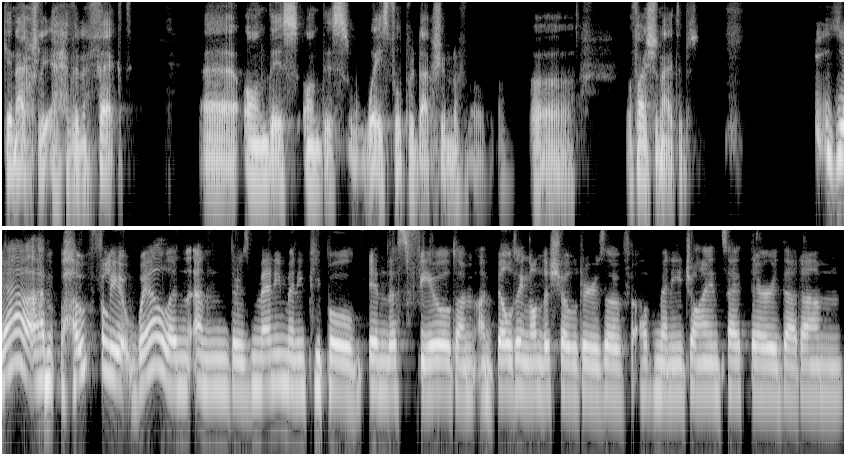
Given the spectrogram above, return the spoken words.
can actually have an effect on this on this wasteful production of of, of fashion items? Yeah um, hopefully it will and and there's many many people in this field i'm, I'm building on the shoulders of of many giants out there that um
